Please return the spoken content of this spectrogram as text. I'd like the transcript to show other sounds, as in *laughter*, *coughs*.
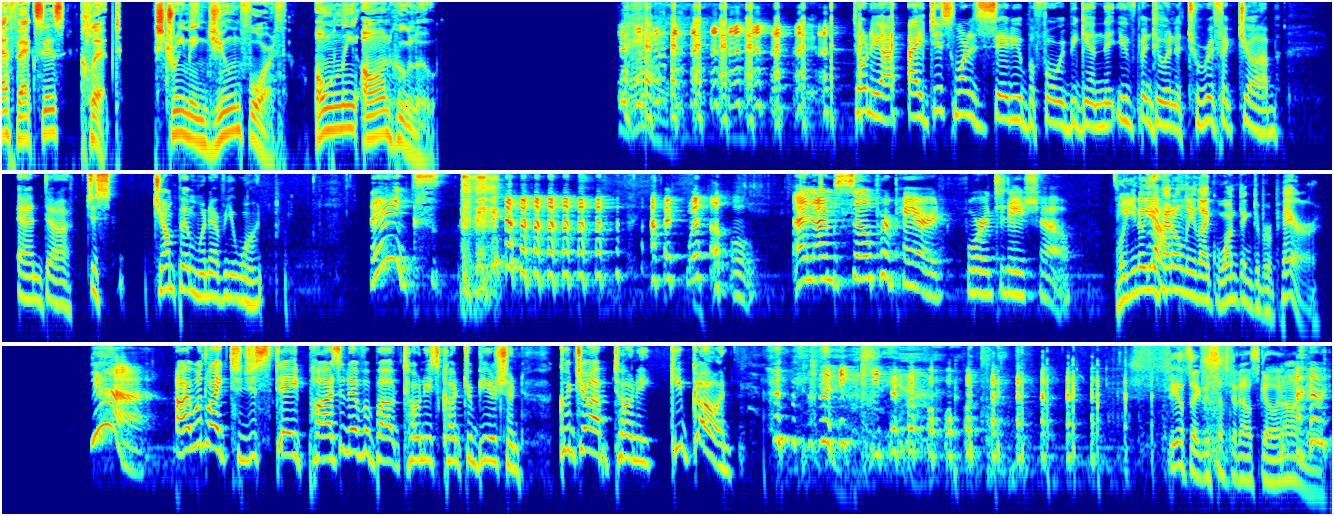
FX's Clipped, streaming June 4th, only on Hulu. *laughs* Tony, I, I just wanted to say to you before we begin that you've been doing a terrific job. And uh, just jump in whenever you want. Thanks. *laughs* I will. And I'm so prepared for today's show. Well, you know, you Yeah. had only like one thing to prepare. Yeah. I would like to just stay positive about Tony's contribution. Good job, Tony. Keep going. *laughs* Thank you. Feels like there's something else going on there.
